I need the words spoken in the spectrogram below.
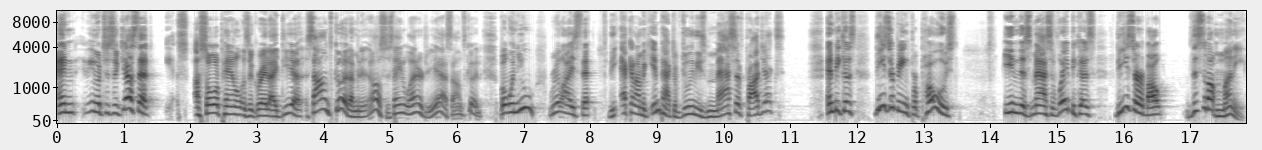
And you know, to suggest that a solar panel is a great idea sounds good. I mean, oh, sustainable energy, yeah, sounds good. But when you realize that the economic impact of doing these massive projects and because these are being proposed in this massive way, because these are about, this is about money.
